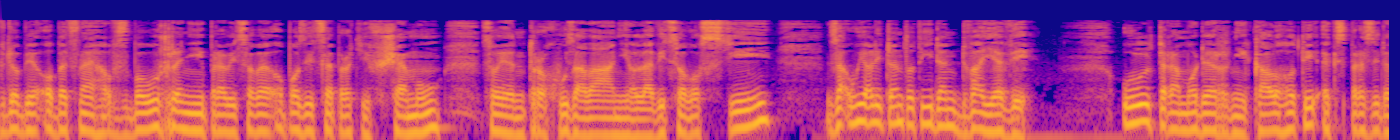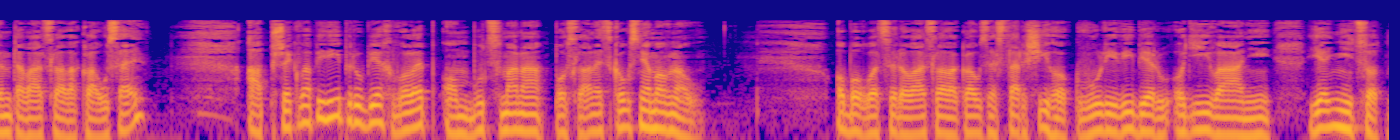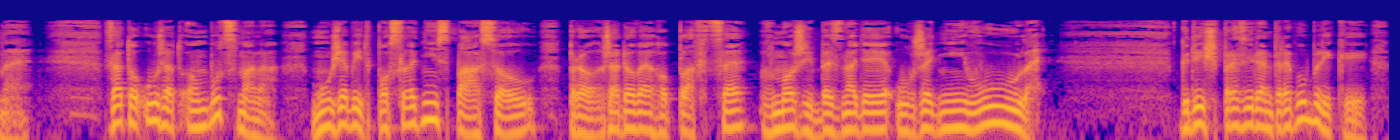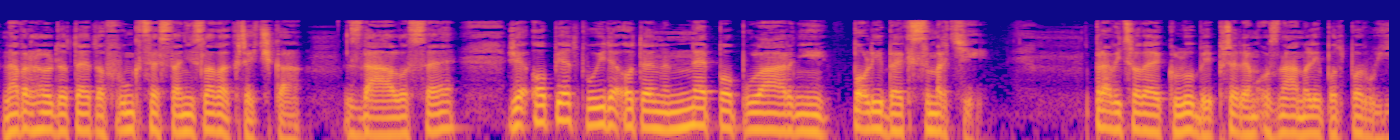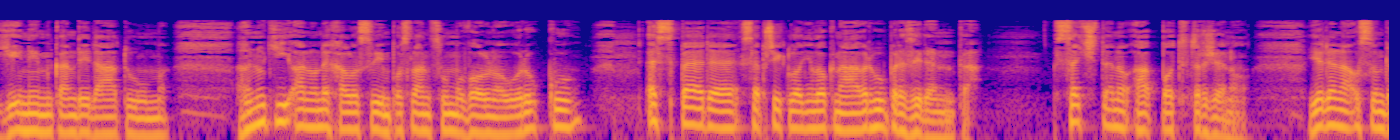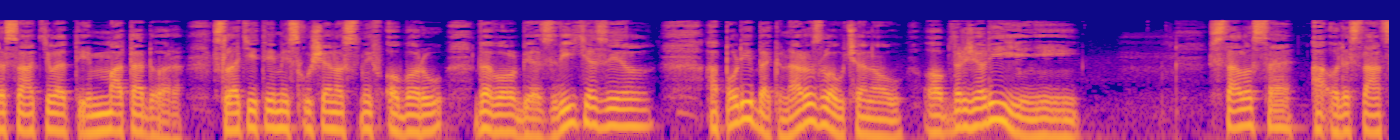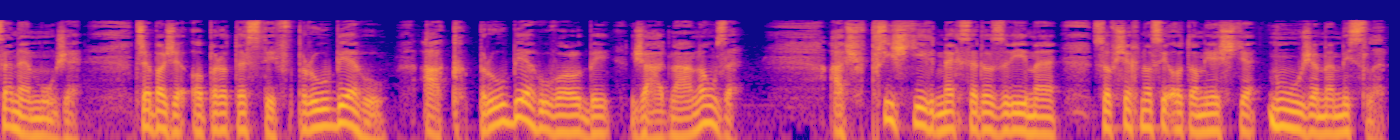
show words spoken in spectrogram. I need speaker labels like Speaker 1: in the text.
Speaker 1: v době obecného vzbouření pravicové opozice proti všemu, co jen trochu zavání levicovostí, zaujali tento týden dva jevy. Ultramoderní kalhoty ex-prezidenta Václava Klause a překvapivý průběh voleb ombudsmana poslaneckou sněmovnou. Obouvat se do Václava Klause staršího kvůli výběru odívání je nicotné. Za to úřad ombudsmana může být poslední spásou pro řadového plavce v moři beznaděje úřední vůle. Když prezident republiky navrhl do této funkce Stanislava Křečka, zdálo se, že opět půjde o ten nepopulární polibek smrti. Pravicové kluby předem oznámili podporu jiným kandidátům, hnutí ano nechalo svým poslancům volnou ruku, SPD se přiklonilo k návrhu prezidenta. Sečteno a podtrženo. 81-letý matador s letitými zkušenostmi v oboru ve volbě zvítězil a políbek na rozloučenou obdrželi jiní. Stalo se a odestát se nemůže. Třeba, že o protesty v průběhu a k průběhu volby žádná nouze. Až v příštích dnech se dozvíme, co všechno si o tom ještě můžeme myslet.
